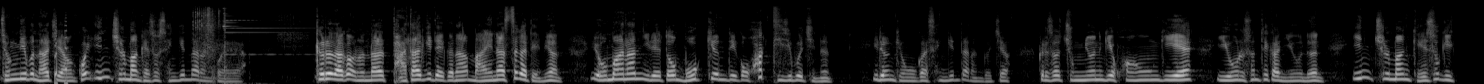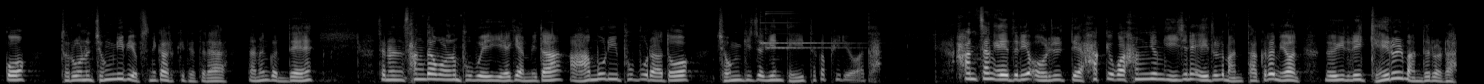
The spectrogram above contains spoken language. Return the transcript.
적립은 하지 않고 인출만 계속 생긴다는 거예요. 그러다가 어느 날 바닥이 되거나 마이너스가 되면 요만한 일에도 못 견디고 확 뒤집어지는 이런 경우가 생긴다는 거죠. 그래서 중년기 황혼기에 이혼을 선택한 이유는 인출만 계속 있고 들어오는 적립이 없으니까 그렇게 되더라라는 건데 저는 상담을 하는 부부에게 얘기합니다. 아무리 부부라도 정기적인 데이트가 필요하다. 한창 애들이 어릴 때 학교가 학년기 이전에 애들도 많다. 그러면 너희들이 개를 만들어라.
